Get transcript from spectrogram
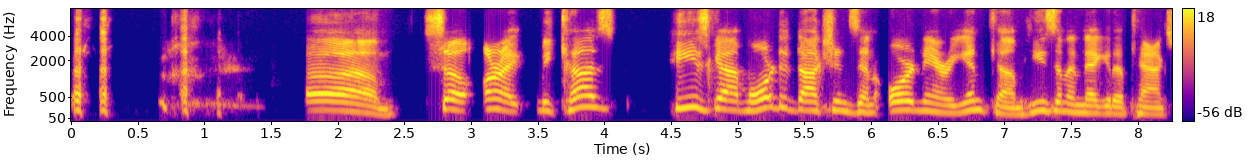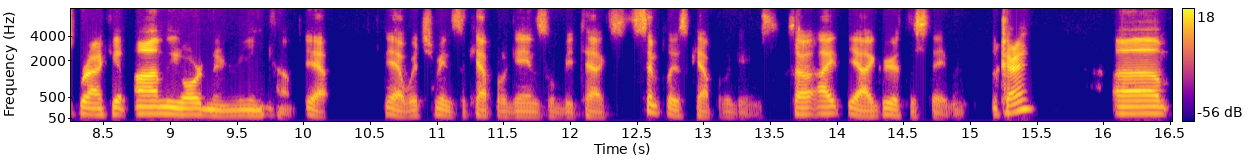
Um, so, all right, because he's got more deductions than ordinary income, he's in a negative tax bracket on the ordinary income. Yeah, which means the capital gains will be taxed simply as capital gains. So I yeah, I agree with the statement. Okay. Um,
